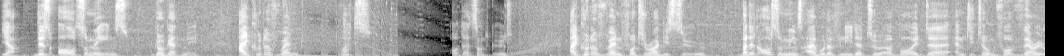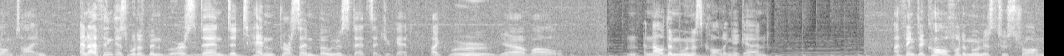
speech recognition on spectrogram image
Yeah. This also means... Go get me. I could have went... What? Oh, that's not good. I could have went for Tiragisu, but it also means I would have needed to avoid the empty tome for a very long time. And I think this would have been worse than the 10% bonus stats that you get. Like, yeah, wow. N now the moon is calling again. I think the call for the moon is too strong.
